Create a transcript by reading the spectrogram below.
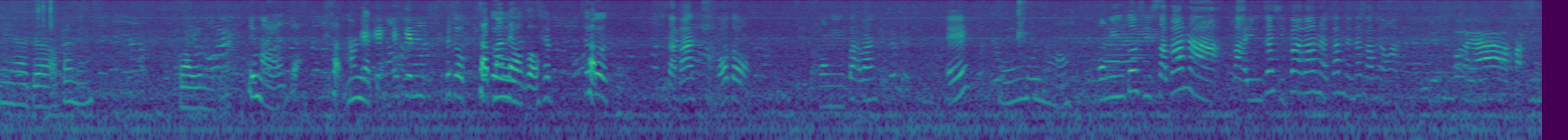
Ini ada apa nih? 과일 먹어. 이 뭐야? 10만 내 거. 이게 이거 10만 내 거. 이거 10만 먹어. 홍인 8만. 에? 홍인도 10만 아. 박인자 10만 아. 깜내나 깜냥 아. 뭐야? 박인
